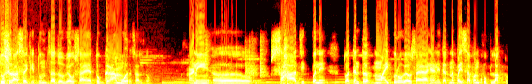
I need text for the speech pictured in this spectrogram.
दुसरं असं की तुमचा जो व्यवसाय आहे तो ग्रामवर चालतो. आणि साहजिकपणे तो अत्यंत मायक्रो व्यवसाय आहे आणि त्यातनं पैसा पण खूप लागतो.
